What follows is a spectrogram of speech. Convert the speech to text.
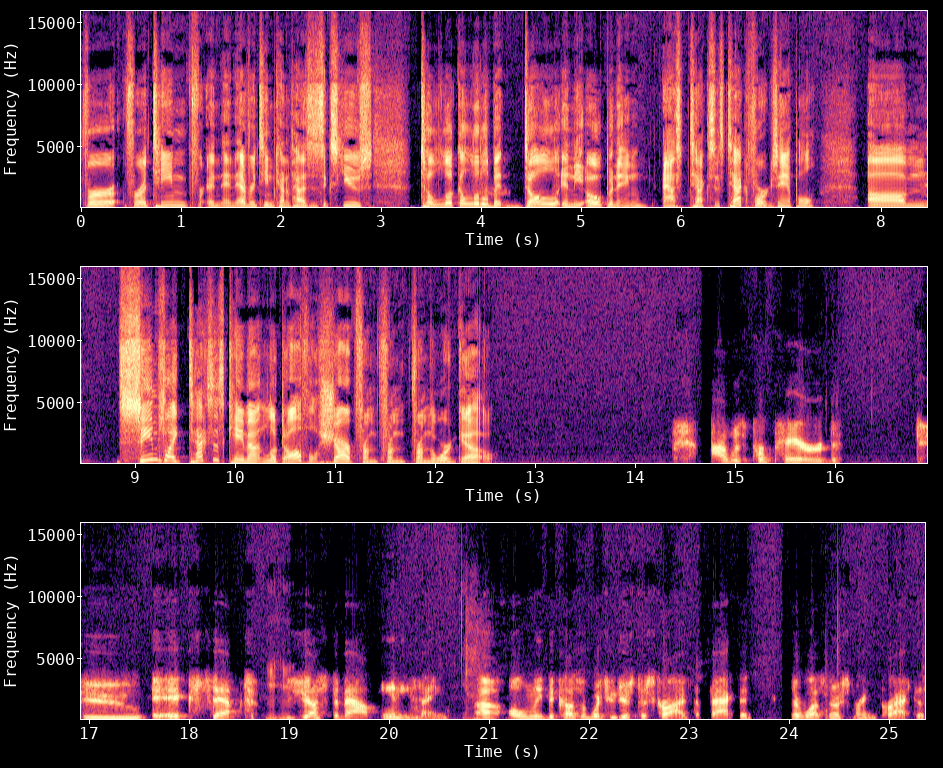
for for a team, for, and, and every team kind of has this excuse to look a little bit dull in the opening. Ask Texas Tech, for example. Um, seems like Texas came out and looked awful sharp from from from the word go. I was prepared to accept mm-hmm. just about anything, uh, only because of what you just described. The fact that there was no spring practice,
